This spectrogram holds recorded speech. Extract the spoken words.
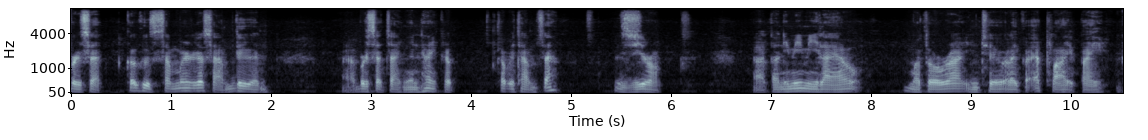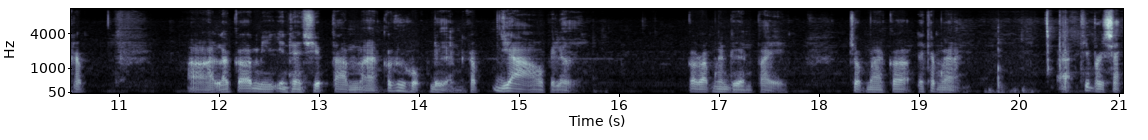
บริษัทก็คือ summer ก็สามเดือน บริษัทจ่ายเงินให้ครับ ก็ไปทำซะ Xerox ตอนนี้ไม่มีแล้ว Motorola Intel อะไรก็ apply ไปนะครับแล้วก็มี internship ตามมาก็คือ 6 เดือนครับ ยาวไปเลย ก็รับเงินเดือนไป จบมาก็ได้ทำงานที่บริษัท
